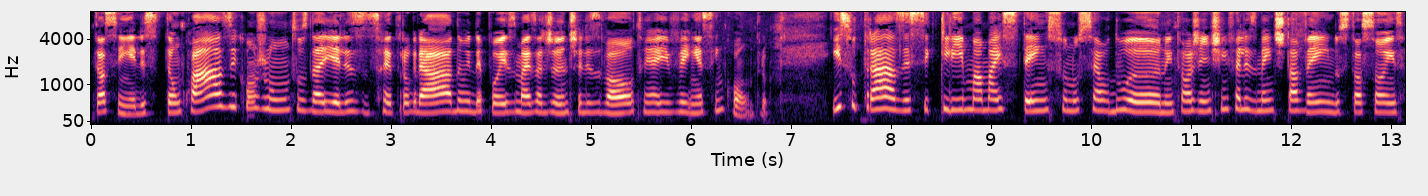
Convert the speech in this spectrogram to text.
Então, assim, eles estão quase conjuntos, daí eles retrogradam e depois, mais adiante, eles voltam e aí vem esse encontro. Isso traz esse clima mais tenso no céu do ano. Então a gente, infelizmente, está vendo situações.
